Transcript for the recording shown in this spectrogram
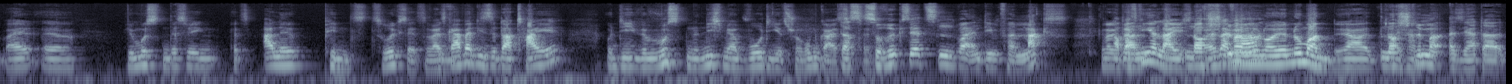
weil äh, wir mussten deswegen jetzt alle Pins zurücksetzen, weil es gab ja diese Datei und die wir wussten nicht mehr, wo die jetzt schon rumgeistert Das Zurücksetzen war in dem Fall Max. Genau, aber das ging ja leicht. Noch weil es einfach schlimmer, nur neue Nummern. Ja, noch schlimmer, also er hat da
